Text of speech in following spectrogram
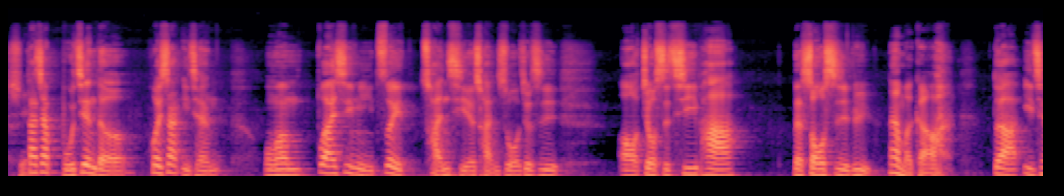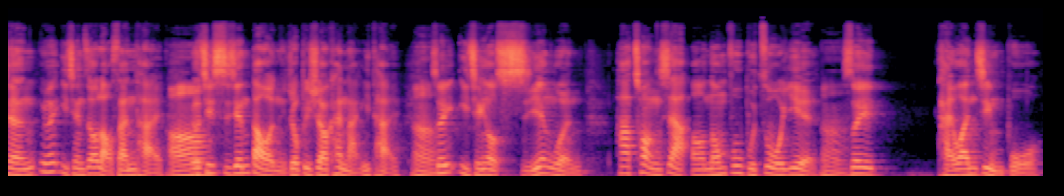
是。大家不见得会像以前我们布袋戏迷最传奇的传说，就是哦九十七趴的收视率。那么高啊。对啊，以前因为以前只有老三台，哦、尤其时间到了你就必须要看哪一台，嗯、所以以前有史艳文他创下哦农夫不作业，嗯、所以台湾禁播，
